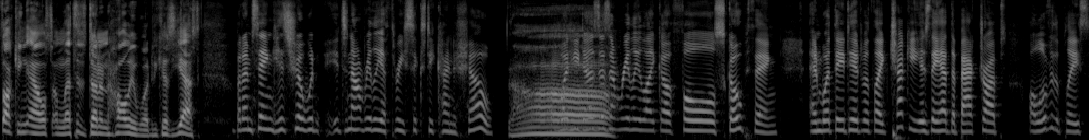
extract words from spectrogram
fucking else unless it's done in Hollywood. Because yes, But I'm saying his show would it's not really a 360 kind of show. oh, What he does isn't oh. really like a full scope thing. And what they did with like Chucky is they had the backdrops all over the place,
